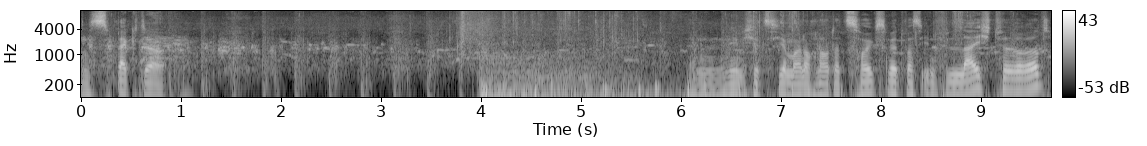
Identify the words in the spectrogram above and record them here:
Ein jetzt hier mal noch lauter Zeugs mit, was ihn vielleicht verwirrt.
